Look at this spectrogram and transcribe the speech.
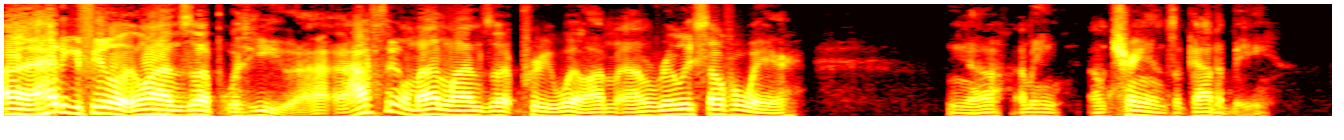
Uh, how do you feel it lines up with you? I, I feel mine lines up pretty well. I'm I'm really self aware. You know, I mean, I'm trans. I gotta be.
